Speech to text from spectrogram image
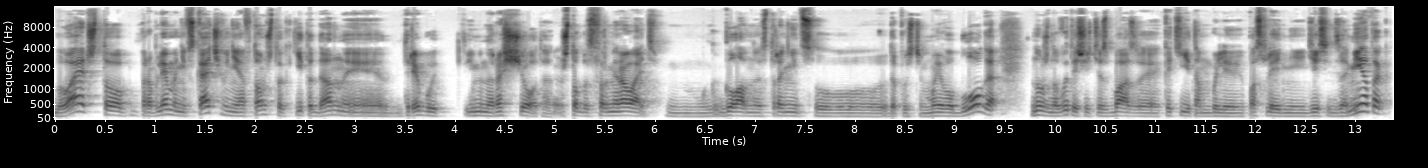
Бывает, что проблема не в скачивании, а в том, что какие-то данные требуют именно расчета. Чтобы сформировать главную страницу, допустим, моего блога, нужно вытащить из базы, какие там были последние 10 заметок.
